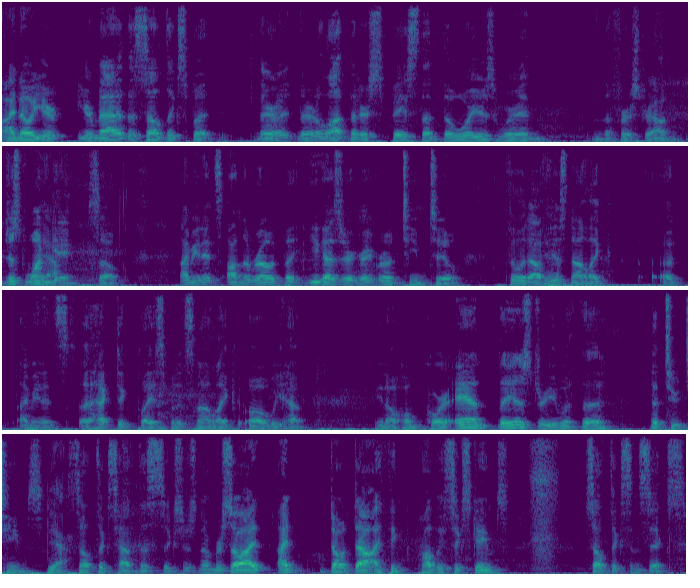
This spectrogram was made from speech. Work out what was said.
I know you're you're mad at the Celtics, but they're they're in a lot better space that the Warriors were in in the first round. Just one Yeah. game. So I mean, it's on the road, but you guys are a great road team too. Philadelphia is not like a. I mean, it's a hectic place, but it's not like oh we have you know home court and the history with the the two teams. Yeah. Celtics have the Sixers number, so I I don't doubt. I think probably six games. Celtics in six.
